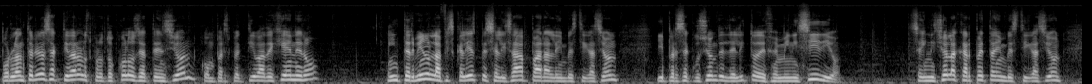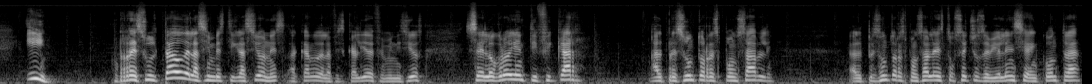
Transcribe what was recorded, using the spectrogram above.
Por lo anterior se activaron los protocolos de atención con perspectiva de género. Intervino la Fiscalía Especializada para la Investigación y Persecución del Delito de Feminicidio. Se inició la carpeta de investigación y Resultado de las investigaciones a cargo de la Fiscalía de Feminicidios, se logró identificar al presunto responsable, al presunto responsable de estos hechos de violencia en contra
